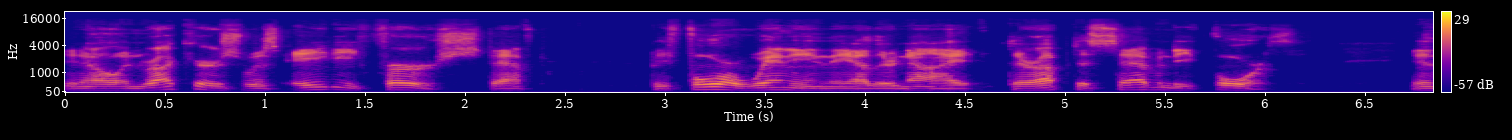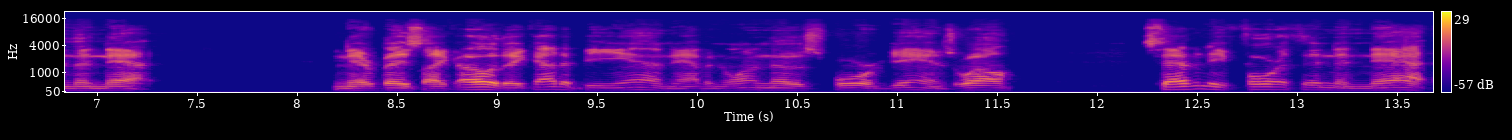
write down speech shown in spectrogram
you know and Rutgers was 81st after before winning the other night. They're up to 74th in the net. And everybody's like, oh, they got to be in having won those four games. Well, 74th in the net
